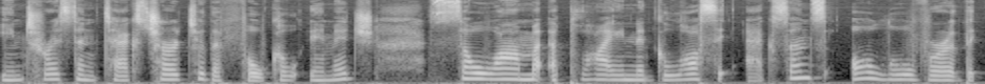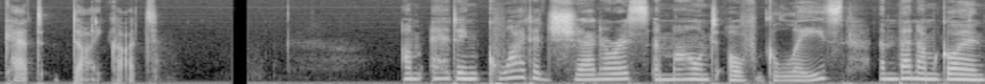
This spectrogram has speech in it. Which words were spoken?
interest and texture to the focal image, so I'm applying glossy accents all over the cat die cut. I'm adding quite a generous amount of glaze and then I'm going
